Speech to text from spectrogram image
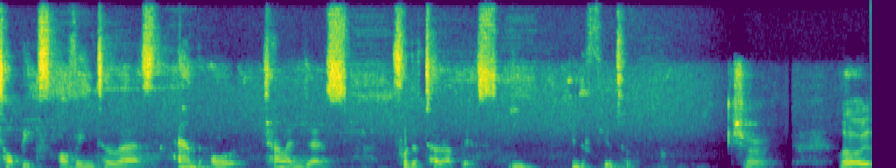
topics of interest and or challenges for the therapists in, in the future? Sure. Well,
